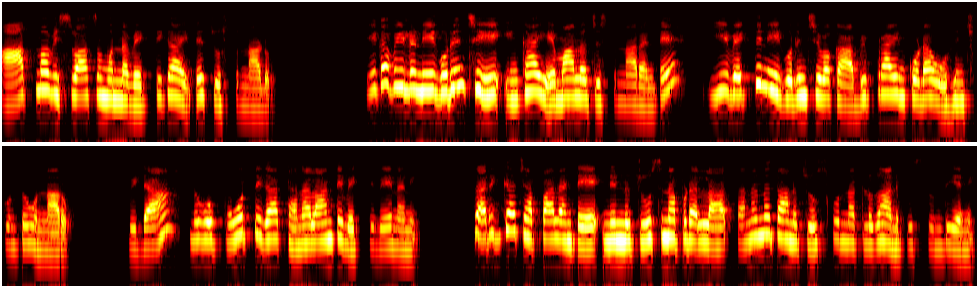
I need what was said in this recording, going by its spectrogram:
ఆత్మవిశ్వాసం ఉన్న వ్యక్తిగా అయితే చూస్తున్నాడు. ఇక వీళ్ళు నీ గురించి ఇంకా ఏం ఆలోచిస్తున్నారంటే ఈ వ్యక్తి నీ గురించి ఒక అభిప్రాయం కూడా ఊహించుకుంటూ ఉన్నారు. బిడ్డ నువ్వు పూర్తిగా తనలాంటి వ్యక్తివేనని. సరిగ్గా చెప్పాలంటే నిన్ను చూసినప్పుడల్లా తనను తాను చూసుకున్నట్లుగా అనిపిస్తుంది అని.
